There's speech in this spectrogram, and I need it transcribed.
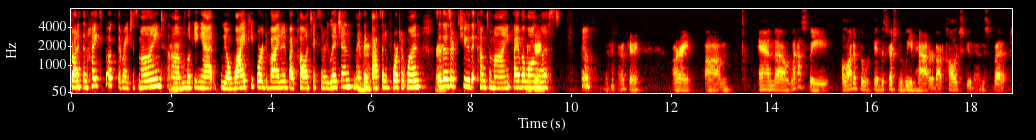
jonathan haidt's book the righteous mind mm-hmm. um, looking at you know why people are divided by politics and religion i think mm-hmm. that's an important one right. so those are two that come to mind i have a long okay. list yeah. okay all right um, and uh, lastly a lot of the, the discussions we've had are about college students, but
